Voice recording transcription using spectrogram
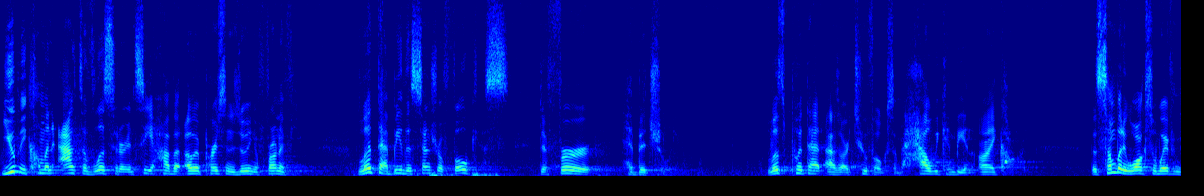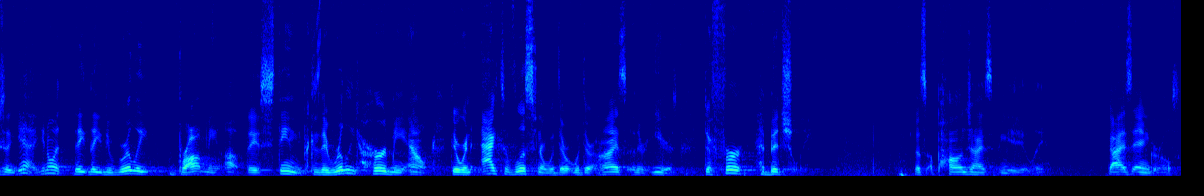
You become an active listener and see how that other person is doing in front of you. Let that be the central focus. Defer habitually. Let's put that as our two focus of how we can be an icon. That somebody walks away from saying, yeah, you know what, they, they, they really brought me up. They esteemed me because they really heard me out. They were an active listener with their, with their eyes and their ears. Defer habitually. Let's apologize immediately. Guys and girls.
